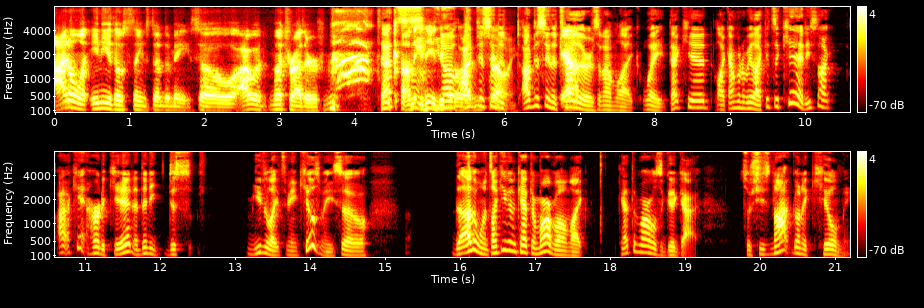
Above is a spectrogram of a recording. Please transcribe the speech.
I don't want any of those things done to me. So I would much rather take That's on any you know, I've ones. just seen Really? the I've just seen the Yeah. trailers, and I'm like, wait, that kid, like, I'm gonna be like, it's a kid. He's not. I can't hurt a kid, and then he just mutilates me and kills me. So the other ones, like even Captain Marvel, I'm like, Captain Marvel's a good guy, so she's not gonna kill me.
